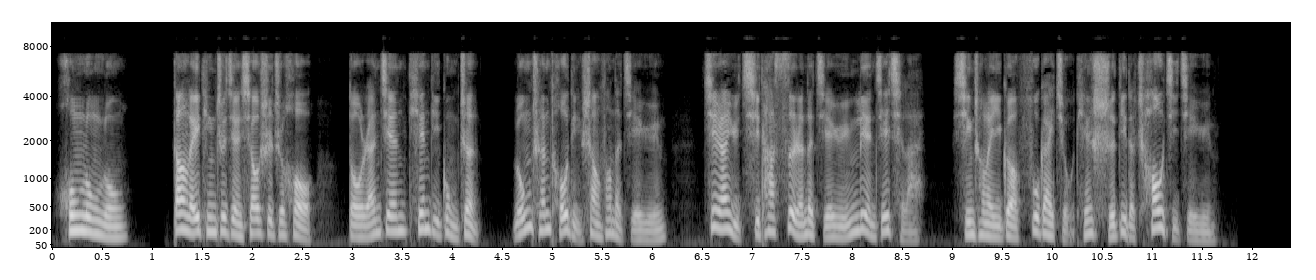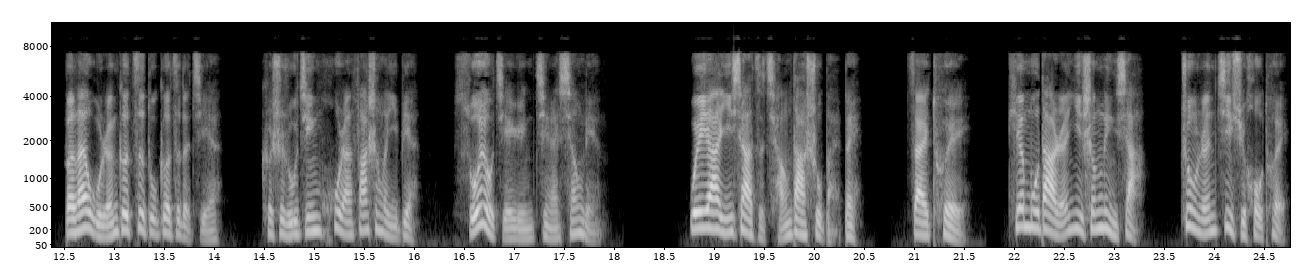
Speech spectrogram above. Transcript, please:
轰隆隆。当雷霆之剑消失之后，陡然间天地共振，龙尘头顶上方的劫云竟然与其他四人的劫云链接起来，形成了一个覆盖九天十地的超级劫云。本来五人各自渡各自的劫，可是如今忽然发生了一变，所有劫云竟然相连，威压一下子强大数百倍。再退！天幕大人一声令下，众人继续后退，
